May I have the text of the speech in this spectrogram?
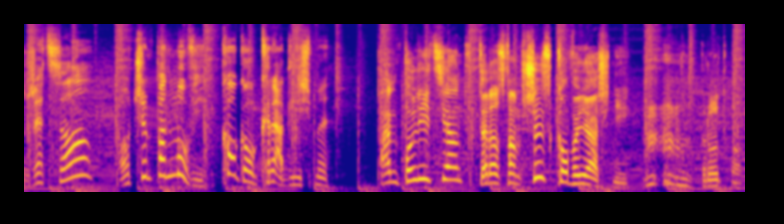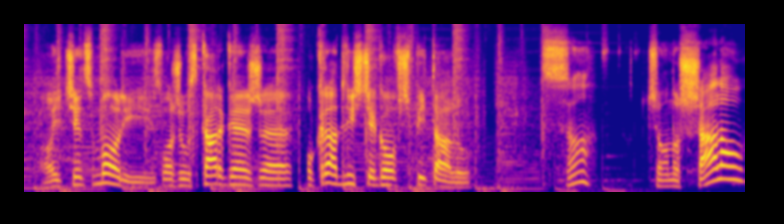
Że co? O czym pan mówi? Kogo okradliśmy? Pan policjant teraz wam wszystko wyjaśni. Krótko. Ojciec Molly złożył skargę, że okradliście go w szpitalu. Co? Czy on oszalał?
